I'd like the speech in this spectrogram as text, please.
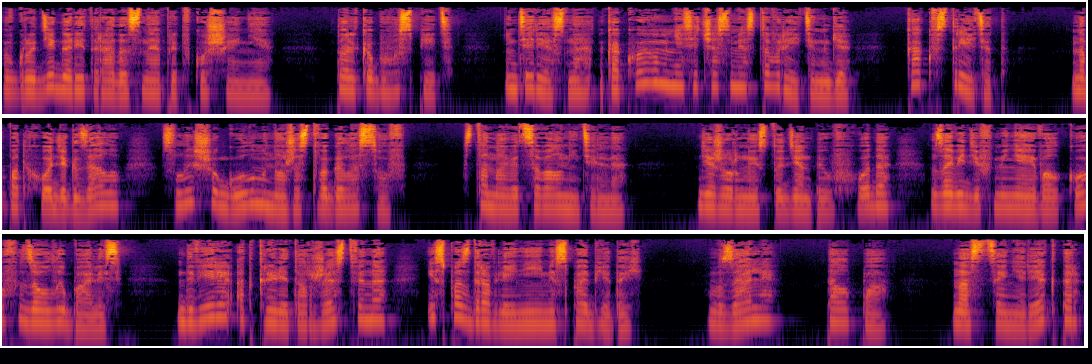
в груди горит радостное предвкушение. Только бы успеть. Интересно, какое у меня сейчас место в рейтинге? Как встретят? На подходе к залу слышу гул множества голосов. Становится волнительно. Дежурные студенты у входа, завидев меня и волков, заулыбались. Двери открыли торжественно и с поздравлениями с победой. В зале толпа. На сцене ректор,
